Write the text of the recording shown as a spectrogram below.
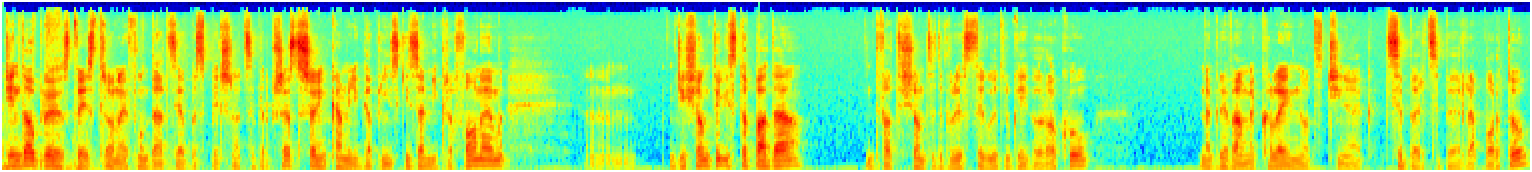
Dzień dobry, z tej strony Fundacja Bezpieczna Cyberprzestrzeń, Kamil Gapiński za mikrofonem. 10 listopada 2022 roku. Nagrywamy kolejny odcinek Cyber Cyber Raportu,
